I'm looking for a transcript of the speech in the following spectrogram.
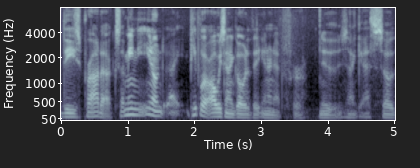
these products. I mean, you know, people are always going to go to the internet for news, I guess. So,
